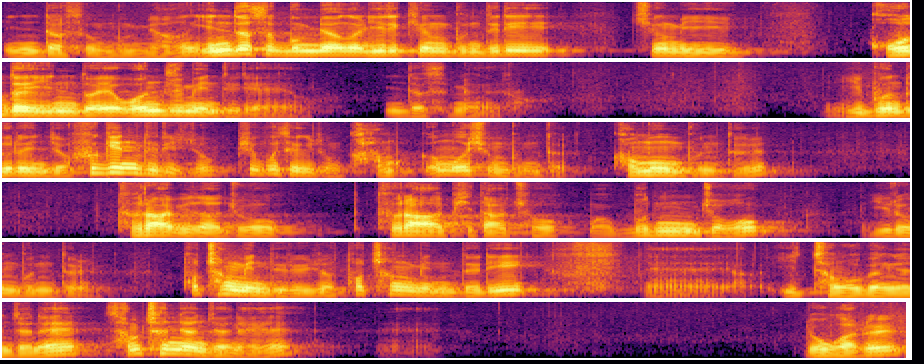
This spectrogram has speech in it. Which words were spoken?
인더스 문명. 인더스 문명을 일으킨 분들이 지금 이 고대 인도의 원주민들이에요. 인더스 문명에서. 이분들은 이제 흑인들이죠. 피부색이 좀 감, 검으신 분들, 검은 분들, 드라비다족, 드라비다족, 뭐 문족 이런 분들 토착민들이죠. 토착민들이 2,500년 전에 3,000년 전에 요가를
